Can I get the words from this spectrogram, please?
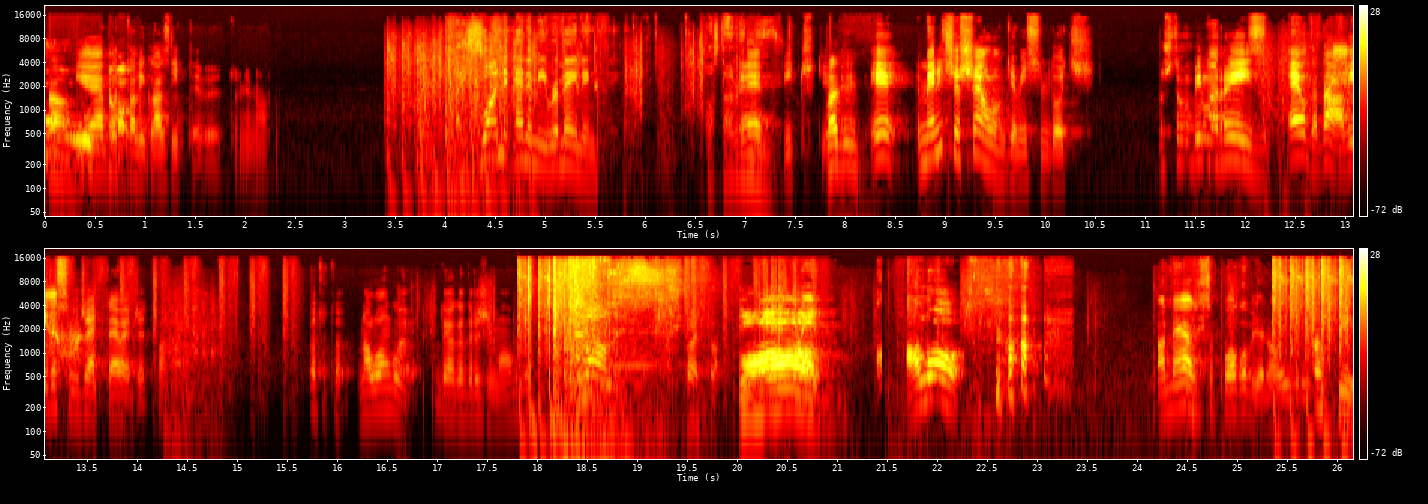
Bravo. Jebot, ali gazite, to nije normalno. One enemy remaining. E. Gledaj, E, meni će Shenlong, ja mislim, doći. Što je bila Raze. Evo ga, da, vidio sam Jet, evo je Jet. To, to, to, na longu je, da ja ga držim ovdje. Flawless. To je to. Bam! Alo! A ne, ja sam pogubljen u ovoj igri. što si?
